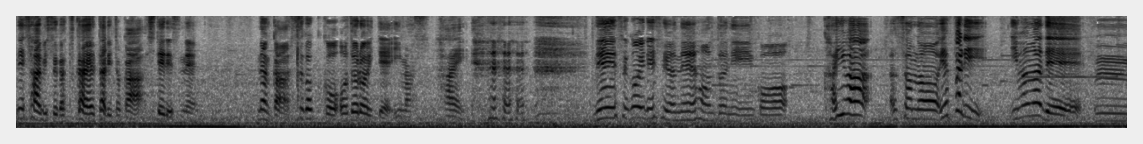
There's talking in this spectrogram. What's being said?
ね、サービスが使えたりとかしてですねなんかすごくこう驚いています。はい ねすごいですよね本当にこう会話そのやっぱり今までうん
